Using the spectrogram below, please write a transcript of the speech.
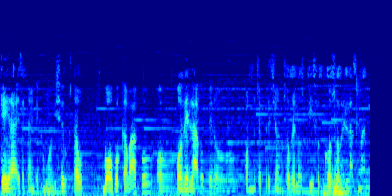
que era exactamente como dice Gustavo, o boca abajo o, o de lado, pero con mucha presión sobre los pisos o sobre las manos.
